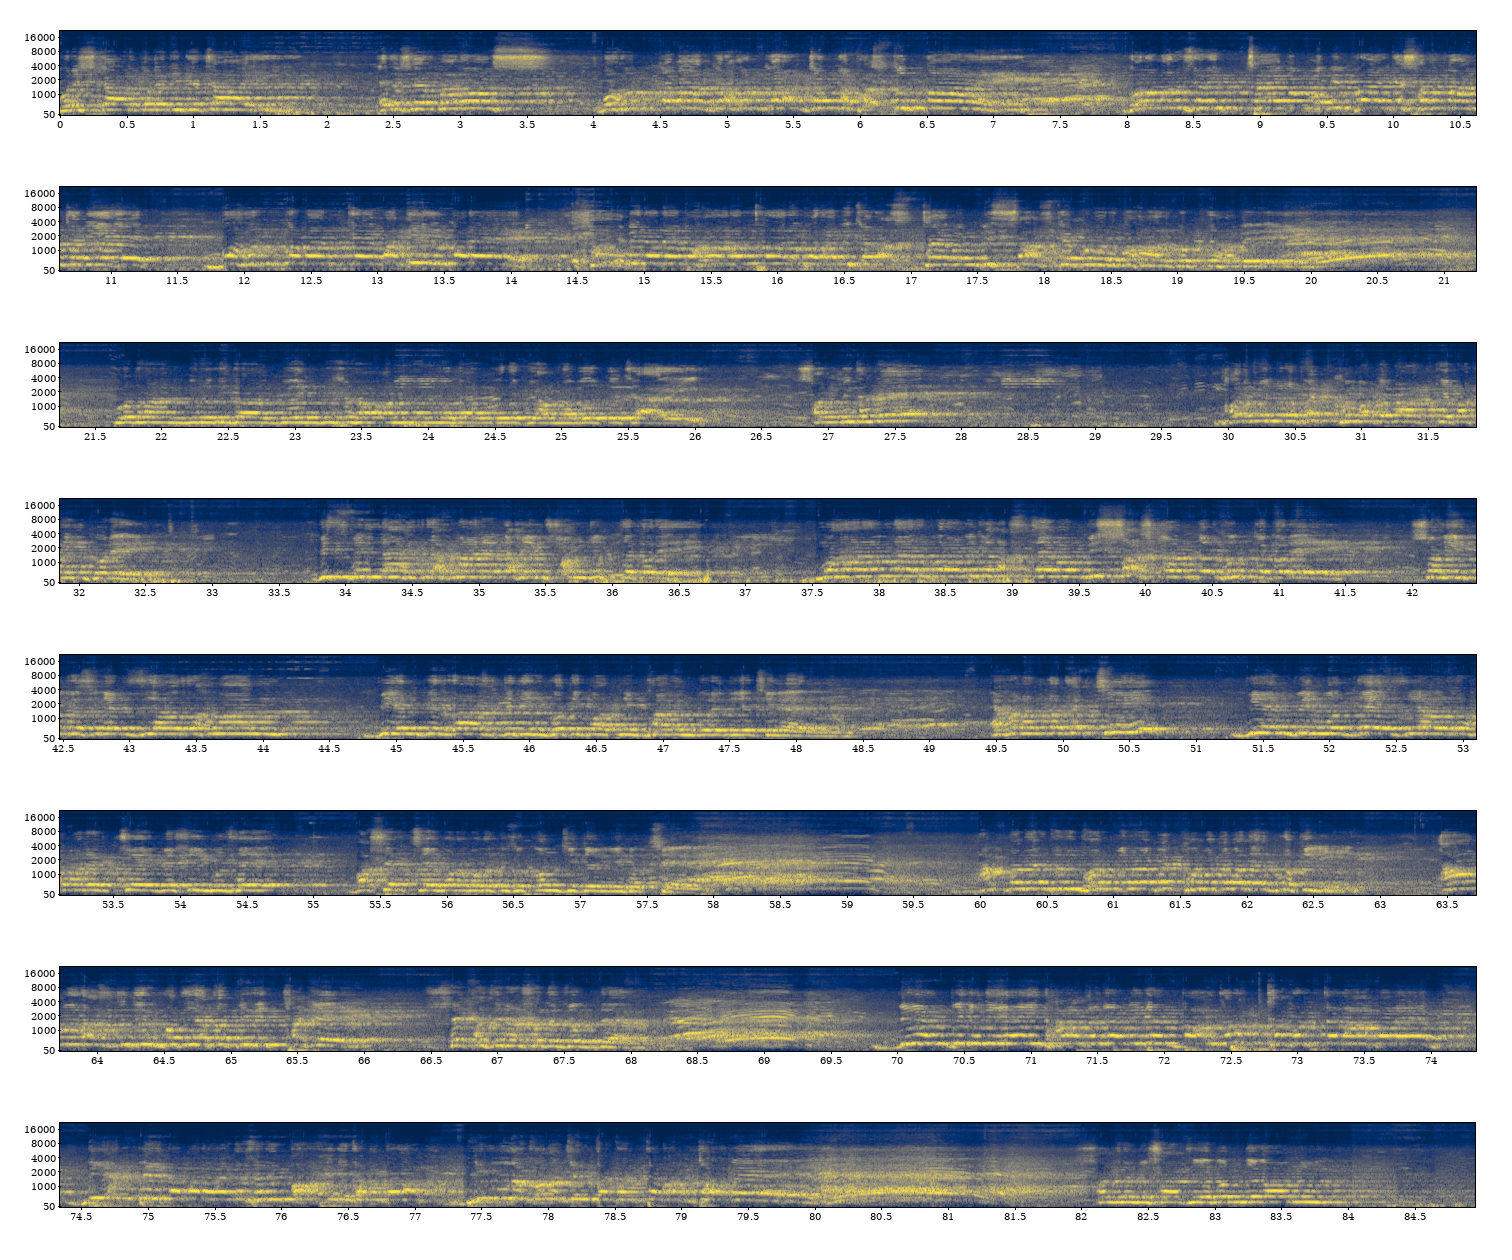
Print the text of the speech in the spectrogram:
পরিষ্কার করে দিতে চাই। এদেশের মানুষ বহুত্ববাদ গ্রহণ করার জন্য প্রস্তুত নয়। ইচ্ছা এবং অভিপ্রায়কে সম্মান জানিয়ে বহুত্ববাদকে বাতিল করে সংবিধানে উপর আস্থা এবং বিশ্বাসকে পুনর্বহাল করতে হবে। প্রধান বিরোধী দল, বিএনপি সহ অন্যান্য দলগুলোকে আমরা বলতে চাই, সংবিধানে ধর্মনিরপেক্ষ মতবাদকে বাতিল করে বিসমিল্লাহ রহমান রহিম সংযুক্ত করে, মহান আল্লাহর উপর অবিচল আস্থা এবং বিশ্বাসকে অন্তর্ভুক্ত করে, শহীদ প্রেসিডেন্ট জিয়াউর রহমান বিএনপির রাজনীতির গতিপথ নির্ধারণ করে দিয়েছিলেন। এখন আমরা দেখছি বিএনপির মধ্যে জিয়াউর রহমানের চেয়ে বেশি বুঝে বাসের চেয়ে বড় বড় কিছু কঞ্চি তৈরি হচ্ছে। আপনাদের যদি ধর্মনিরপেক্ষ মতবাদের প্রতি আওয়ামী রাজনীতির প্রতি এত পীড়িত থাকে, শেখ হাসিনার সাথে যোগ দেন। বিএনপি যদি এই ধারা থেকে নিজের দলকে রক্ষা করতে না পারে, বিএনপির ব্যাপারে দেশের তহিদি জনতা ভিন্ন কোনো চিন্তা করতে বাধ্য হবে। সংগ্রামী সাথী বন্ধুগণ,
